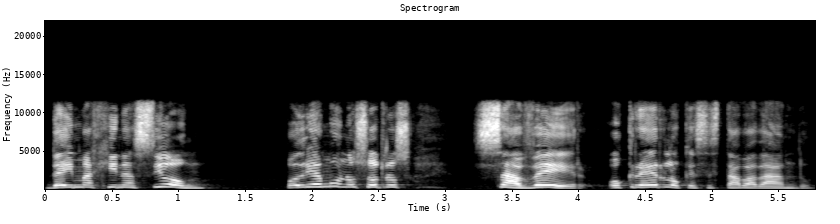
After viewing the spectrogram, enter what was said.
de imaginación, podríamos nosotros saber o creer lo que se estaba dando.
